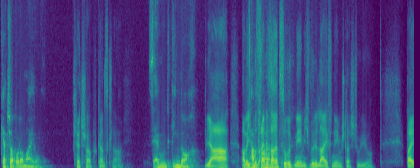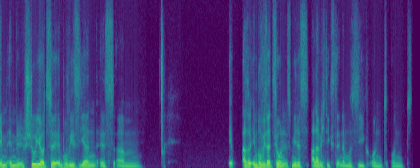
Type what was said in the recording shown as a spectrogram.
Ketchup oder Mayo? Ketchup, ganz klar. Sehr gut, ging doch. Ja, aber ich muss Tapfer. eine Sache zurücknehmen. Ich würde live nehmen statt Studio. Weil im, im Studio zu improvisieren ist, ähm, also Improvisation ist mir das Allerwichtigste in der Musik und, und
